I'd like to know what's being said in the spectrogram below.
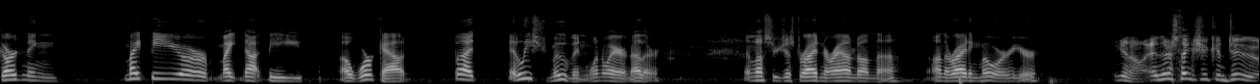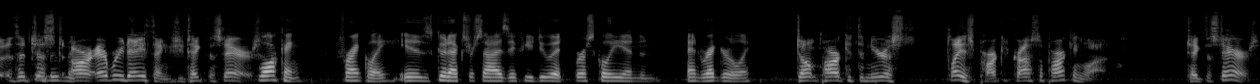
Gardening might be or might not be a workout, but at least you're moving one way or another. Unless you're just riding around on the on the riding mower, you're you know, and there's things you can do that just movement. are everyday things. You take the stairs. walking. Frankly, is good exercise if you do it briskly and and regularly. Don't park at the nearest place. Park across the parking lot. Take the stairs.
